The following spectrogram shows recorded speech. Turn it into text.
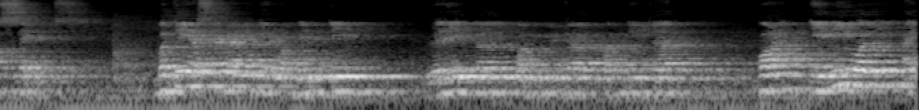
અસેટ્સ બધી અસેટ આવી ગઈ બિલ્ડિંગ વેહિકલ કમ્પ્યુટર ફર્નિચર પણ એન્યુઅલી આવી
